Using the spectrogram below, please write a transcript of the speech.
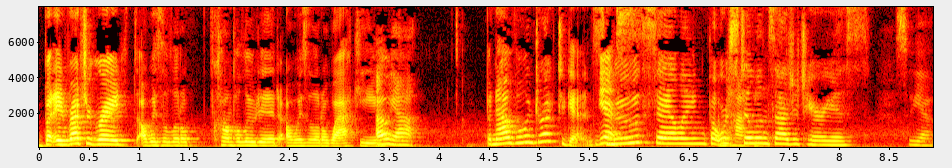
but in retrograde, it's always a little convoluted, always a little wacky. Oh, yeah. But now going direct again. Yes. Smooth sailing, but we're still in Sagittarius So, yeah.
